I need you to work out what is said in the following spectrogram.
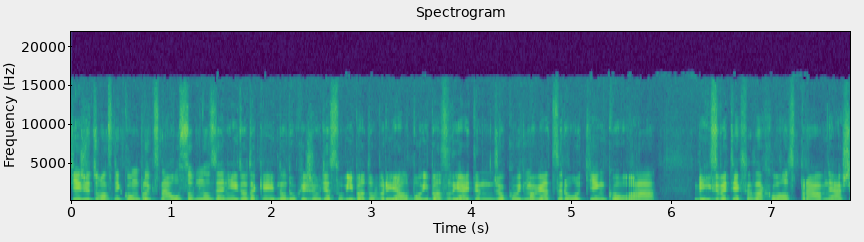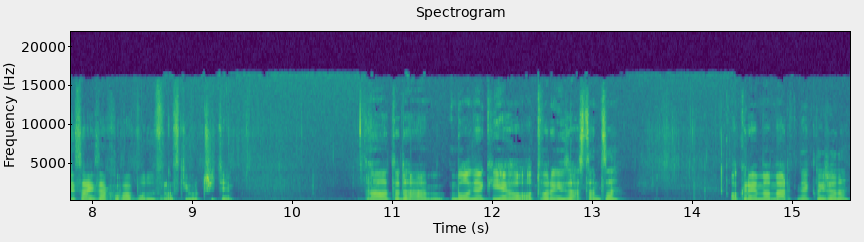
tiež je to vlastne komplexná osobnosť a nie je to také jednoduché, že ľudia sú iba dobrí alebo iba zlí. Aj ten Djokovic má viacero odtienkov a v ich zvetiach sa zachoval správne a ešte sa aj zachová v budúcnosti určite. A teda bol nejaký jeho otvorený zástanca? Okrem Martina Kližana?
